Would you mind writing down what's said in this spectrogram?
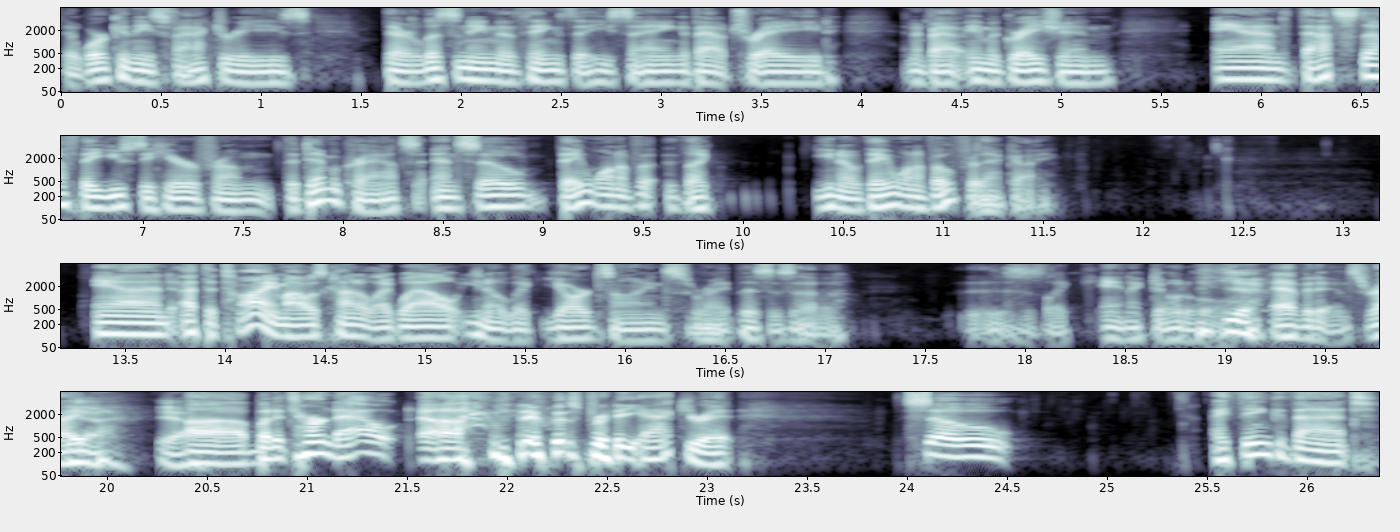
that work in these factories. They're listening to the things that he's saying about trade and about immigration. And that's stuff they used to hear from the Democrats. And so they want to, like, you know, they want to vote for that guy. And at the time, I was kind of like, well, you know, like yard signs, right? This is a this is like anecdotal yeah. evidence, right? Yeah, yeah. Uh, but it turned out uh, that it was pretty accurate. So I think that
